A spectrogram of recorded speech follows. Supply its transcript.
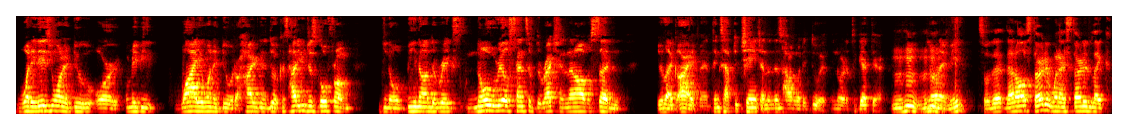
what it is you want to do, or, or maybe why you want to do it, or how you're going to do it. Because how do you just go from, you know, being on the rigs, no real sense of direction, and then all of a sudden you're like, all right, man, things have to change, and then this is how I'm going to do it in order to get there. Mm-hmm, You know what I mean? So that that all started when I started like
